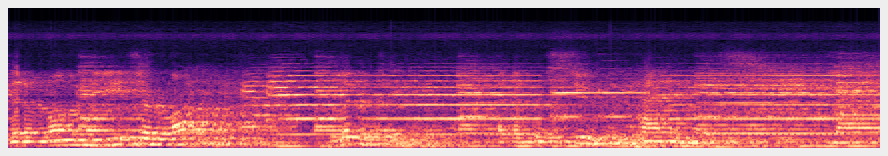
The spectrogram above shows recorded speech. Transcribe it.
that among these are life, liberty, and the pursuit of happiness.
